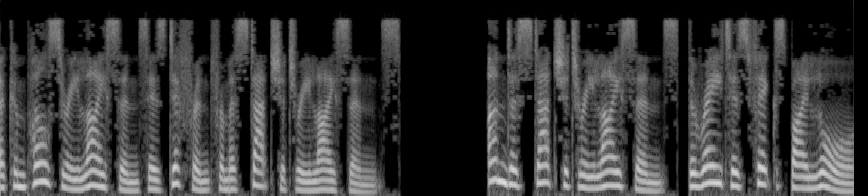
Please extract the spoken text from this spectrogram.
a compulsory license is different from a statutory license. Under statutory license, the rate is fixed by law,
